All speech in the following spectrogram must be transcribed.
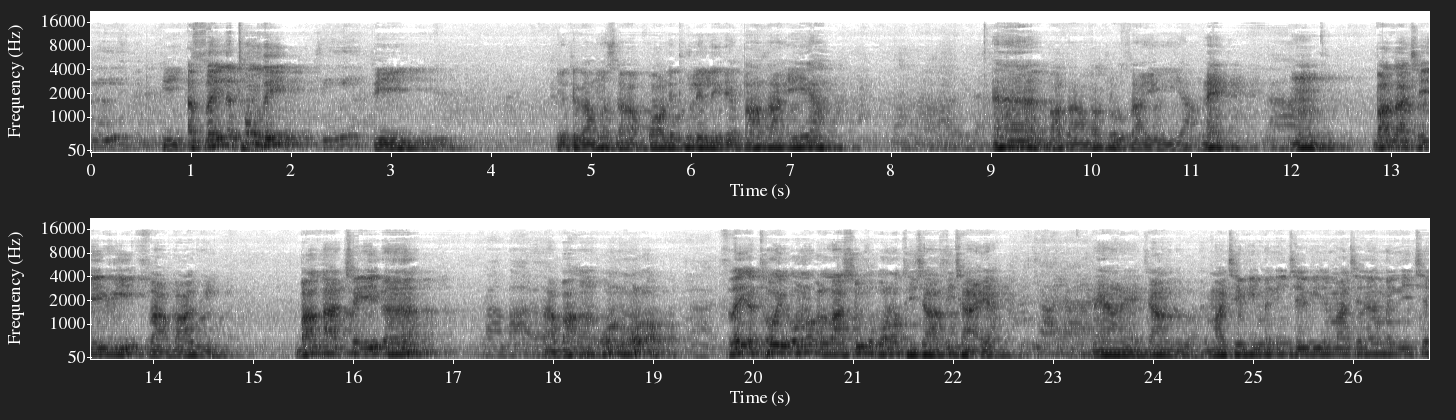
ဒီဒီအသိလက်ထုံးသည်ဒီဒီဒီတကောင်မစားပေါ်လေထူလေးလေးတဲ့ဘာသာအေးရအဲဘာသာဘာလို့စာအေးရနဲ့อืมဘာသာချေကြီးသာပါကြီးဘာသာချေအံလာမသာပါအံဩနော်လောသိအထွေးဩနော်အလ္လာရှုမဩနော်ထိချာထိချာရ ညာညာမရနဲ့ကြောင်းလို့အမချေကြီးမင်းချေကြီးအမချေမင်းချေ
